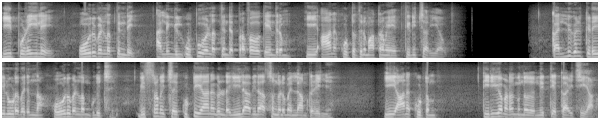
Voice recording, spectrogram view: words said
ഈ പുഴയിലെ ഓരുവെള്ളത്തിന്റെ അല്ലെങ്കിൽ ഉപ്പുവെള്ളത്തിന്റെ പ്രഭവ കേന്ദ്രം ഈ ആനക്കൂട്ടത്തിന് മാത്രമേ തിരിച്ചറിയാവൂ. കല്ലുകൾക്കിടയിലൂടെ വരുന്ന ഓരുവെള്ളം കുടിച്ച് വിശ്രമിച്ച് കുട്ടിയാനകളുടെ ലീലാവിലാസങ്ങളുമെല്ലാം കഴിഞ്ഞ് ഈ ആനക്കൂട്ടം തിരികെ മടങ്ങുന്നത് നിത്യക്കാഴ്ചയാണ്.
